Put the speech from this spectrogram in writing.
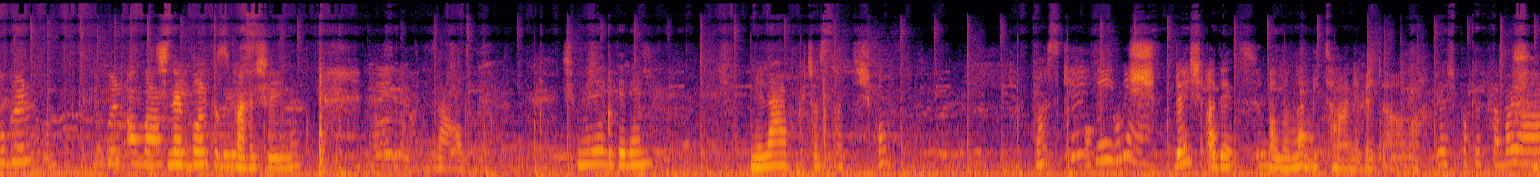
Bugün bugün Allah İçine koy kızım her şeyini. Sepetimizi aldık. Şimdi nereye gidelim? Neler bakacağız tatlışkom? Maske neymiş? 5 adet alana bir tane bedava. 5 pakette bayağı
